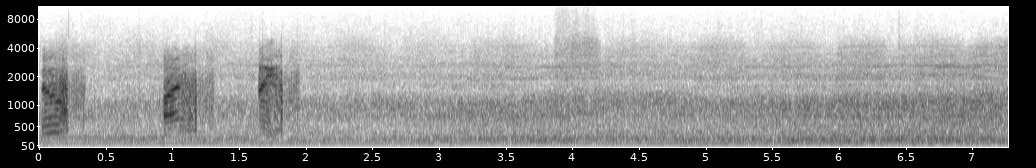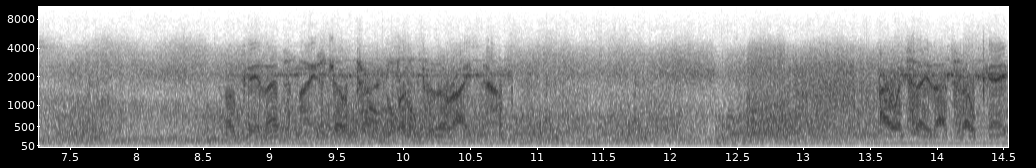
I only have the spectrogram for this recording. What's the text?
Two, one, three. Okay, that's nice, Joe. Turn a little to the right now. I would say that's okay.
